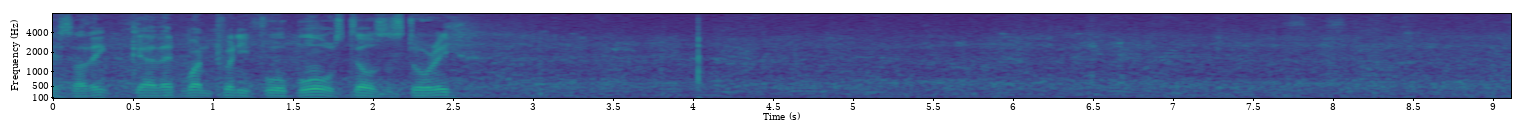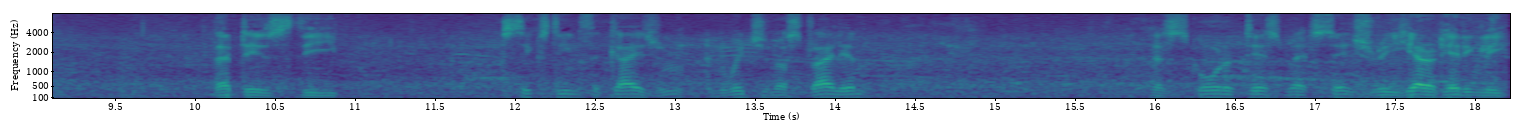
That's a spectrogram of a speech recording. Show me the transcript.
Yes, I think uh, that 124 balls tells the story. That is the 16th occasion in which an Australian has scored a test match century here at Headingley.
